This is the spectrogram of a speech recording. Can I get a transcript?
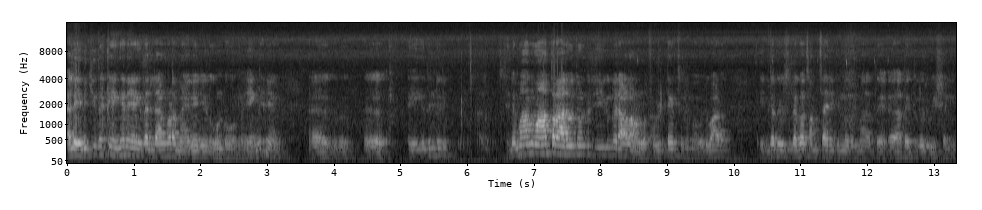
അല്ല എനിക്കിതൊക്കെ എങ്ങനെയാണ് ഇതെല്ലാം കൂടെ മാനേജ് ചെയ്ത് കൊണ്ടുപോകുന്നത്? എങ്ങനെയാണ് ഇതിന്റെ ഇതിന്റെ ഒരു സിനിമ എന്ന് മാത്രം ആലോചിച്ചുകൊണ്ട് ജീവിക്കുന്ന ഒരാളാണല്ലോ ഫുൾ ടൈം സിനിമ. ഒരുപാട് ഇന്റർവ്യൂസിലൊക്കെ സംസാരിക്കുന്നതും അദ്ദേഹ- അദ്ദേഹത്തിന്റെ ഒരു വിഷൻ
